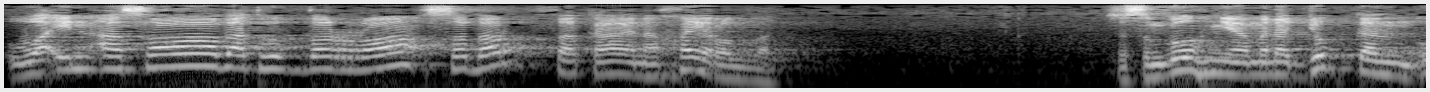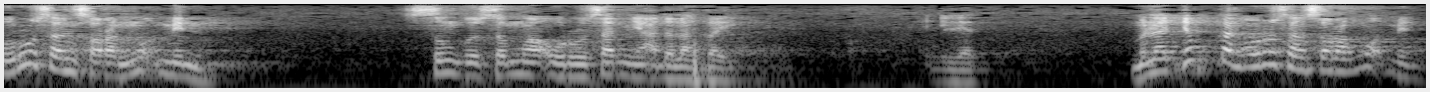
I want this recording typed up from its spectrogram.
Wa in asabatu dharra sabar fakana khairan. Sesungguhnya menakjubkan urusan seorang mukmin. Sungguh semua urusannya adalah baik. Ini lihat. Menakjubkan urusan seorang mukmin.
